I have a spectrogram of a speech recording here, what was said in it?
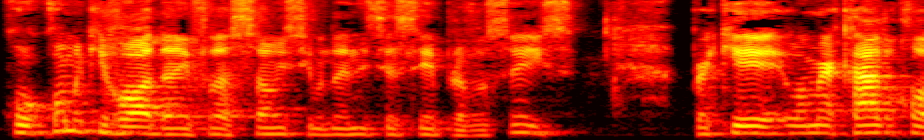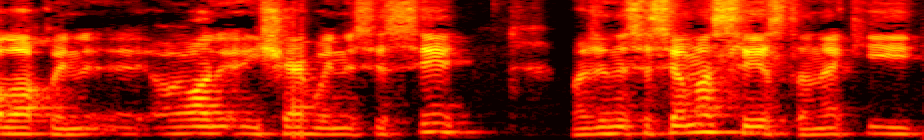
como que roda a inflação em cima do NCC para vocês? Porque o mercado coloca, enxerga o NCC mas a NCC é uma cesta, né, que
